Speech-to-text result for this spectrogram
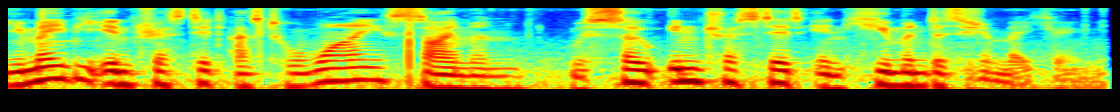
you may be interested as to why Simon was so interested in human decision making.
